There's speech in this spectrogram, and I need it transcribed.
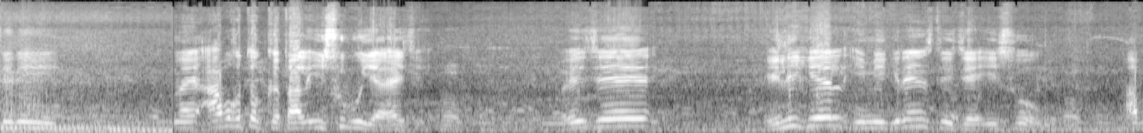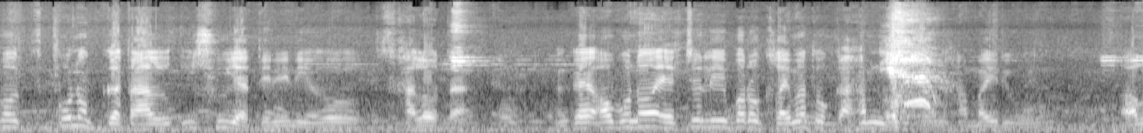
저리 아무것도 그달 이슈 부야 해지. 이제 ইলিগেল ইমিগ্রেন্টস যে ইস্যু আবার কোনো গতাল ইস্যু ইয়াতে নি ও সালতা ওখানে অবনো একচুয়ালি বড় ক্লাইমাতো কাহাম হামাই রিও আব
